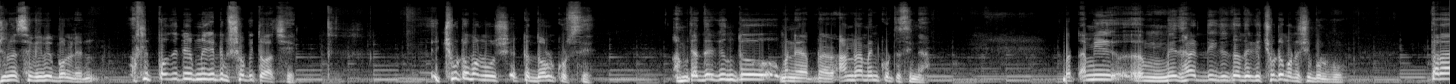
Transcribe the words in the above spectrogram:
জুনার সাকিবি বললেন আসলে পজিটিভ নেগেটিভ সবই তো আছে। ছোট মানুষ একটা দল করছে। আমি তাদের কিন্তু মানে আপনার আন্ডারমাইন করতেছি না। বাট আমি মেধার দিক দিয়ে তাদেরকে ছোট মানুষই বলব। তারা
